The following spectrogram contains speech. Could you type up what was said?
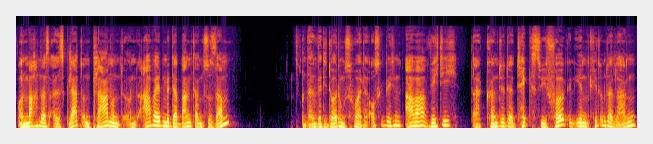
und machen das alles glatt und planen und, und arbeiten mit der Bank dann zusammen. Und dann wird die Deutungshoheit ausgeglichen. Aber wichtig, da könnte der Text wie folgt in Ihren Kreditunterlagen,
